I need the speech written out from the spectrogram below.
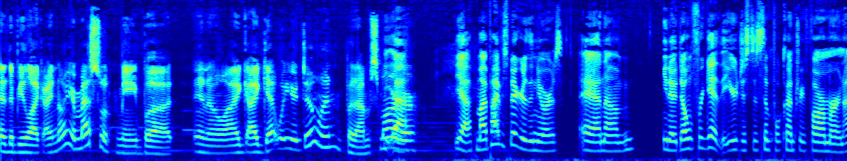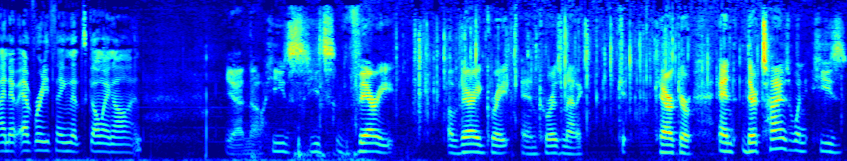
of to be like, I know you're messing with me, but you know, I, I get what you're doing, but I'm smarter. Yeah, my pipe's bigger than yours, and um, you know, don't forget that you're just a simple country farmer, and I know everything that's going on. Yeah, no, he's he's very a very great and charismatic c- character, and there are times when he's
